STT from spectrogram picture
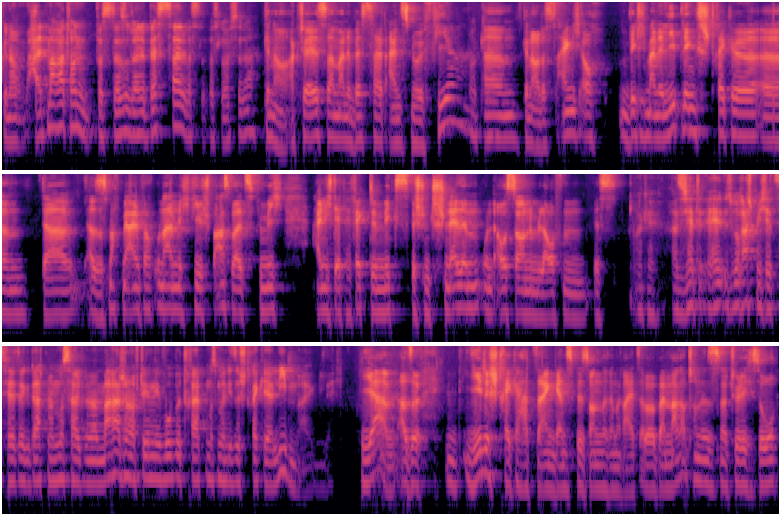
genau, Halbmarathon, was ist da so deine Bestzeit? Was, was läufst du da? Genau, aktuell ist da meine Bestzeit 1,04. Okay. Ähm, genau, das ist eigentlich auch wirklich meine Lieblingsstrecke. Ähm, da, also es macht mir einfach unheimlich viel Spaß, weil es für mich eigentlich der perfekte Mix zwischen schnellem und ausdauerndem Laufen ist. Okay, also ich hätte, es überrascht mich jetzt, ich hätte gedacht, man muss halt, wenn man Marathon auf dem Niveau betreibt, muss man diese Strecke ja lieben eigentlich. Ja, also jede Strecke hat seinen ganz besonderen Reiz. Aber beim Marathon ist es natürlich so,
